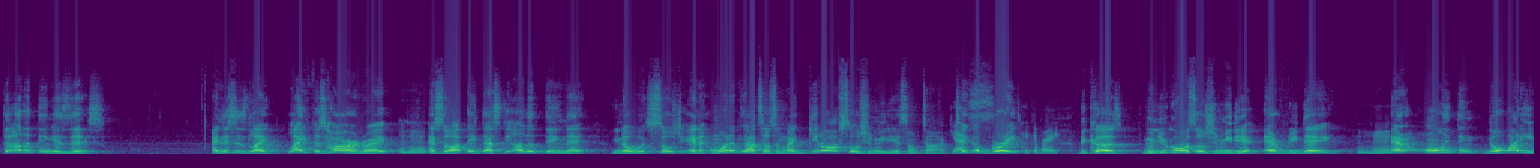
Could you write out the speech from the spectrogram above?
the other thing is this, and this is like life is hard, right? Mm-hmm. And so I think that's the other thing that you know with social. And one of the things I tell somebody, get off social media sometime. Yes. Take a break. take a break. Because when you go on social media every day, Mm-hmm. only thing nobody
